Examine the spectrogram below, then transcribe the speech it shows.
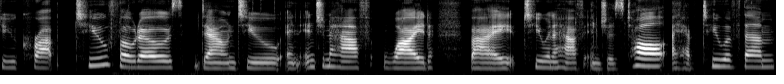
to crop two photos down to an inch and a half wide by two and a half inches tall. I have two of them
